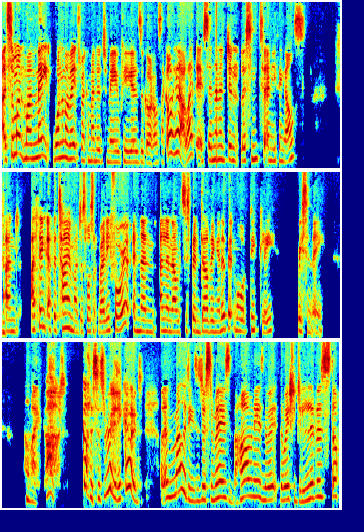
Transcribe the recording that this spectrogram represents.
Uh, someone, my mate, one of my mates recommended it to me a few years ago, and I was like, "Oh yeah, I like this." And then I didn't listen to anything else, and I think at the time I just wasn't ready for it. And then, and then I was just been delving in a bit more deeply recently, Oh I'm like, God, God, this is really good. And the melodies are just amazing. The harmonies and the way the way she delivers stuff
